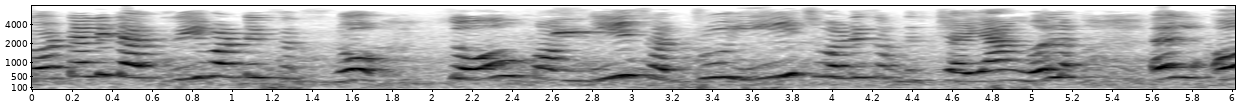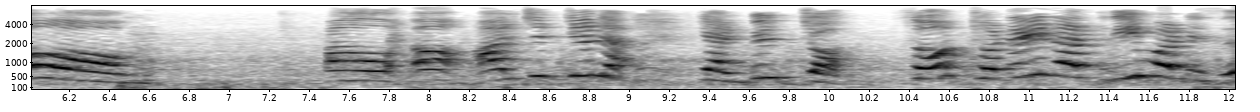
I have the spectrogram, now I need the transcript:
Totally there are three vertices, no. So from these through each vertex of the triangle, um, uh, uh, altitude can be drawn. So totally there are three vertices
